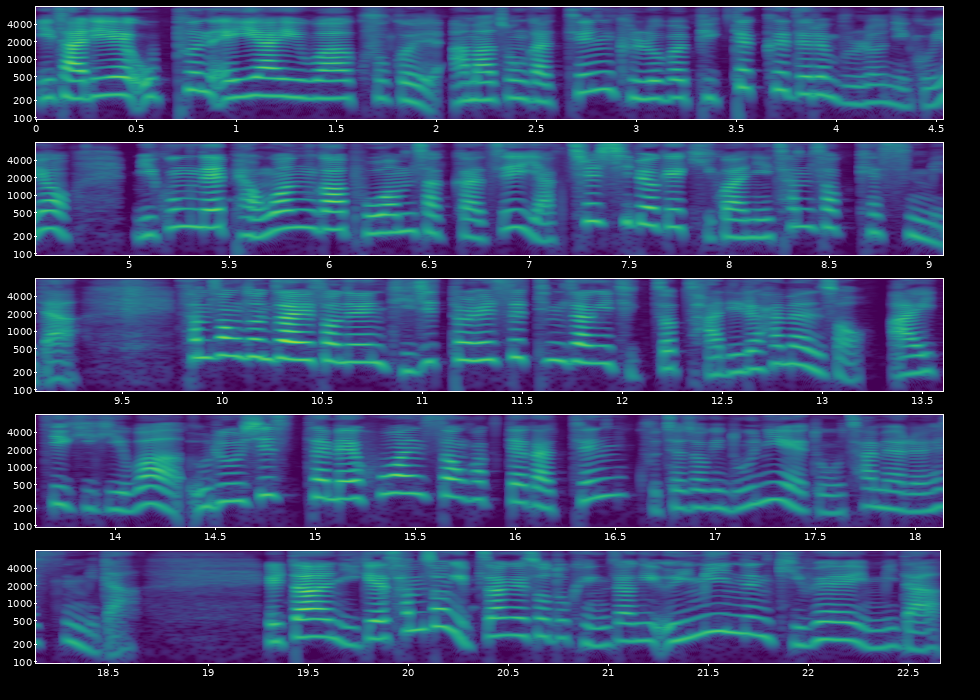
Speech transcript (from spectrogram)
이 자리에 오픈 AI와 구글, 아마존 같은 글로벌 빅테크들은 물론이고요. 미국 내 병원과 보험사까지 약 70여 개 기관이 참석했습니다. 삼성전자에서는 디지털 헬스 팀장이 직접 자리를 하면서 IT 기기와 의료 시스템의 호환성 확대 같은 구체적인 논의에도 참여를 했습니다. 일단 이게 삼성 입장에서도 굉장히 의미 있는 기회입니다.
